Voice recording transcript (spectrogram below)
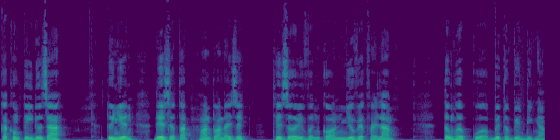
các công ty đưa ra. Tuy nhiên, để dập tắt hoàn toàn đại dịch, thế giới vẫn còn nhiều việc phải làm. Tổng hợp của biên tập viên Đình Nam.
